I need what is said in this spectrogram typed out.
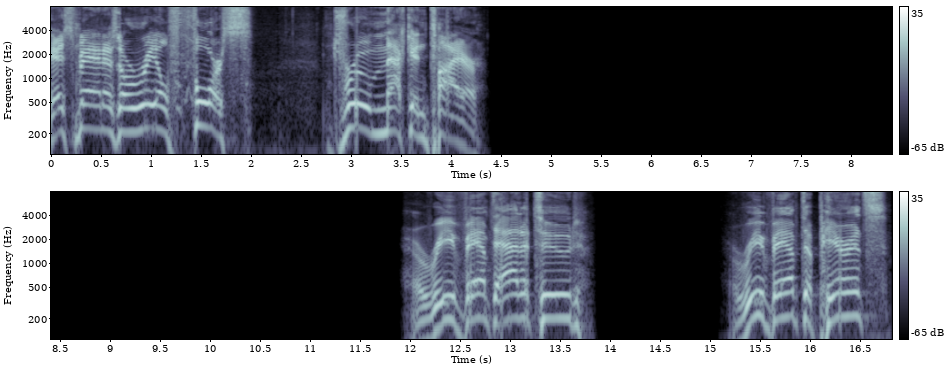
This man is a real force. Drew McIntyre. A revamped attitude, a revamped appearance.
